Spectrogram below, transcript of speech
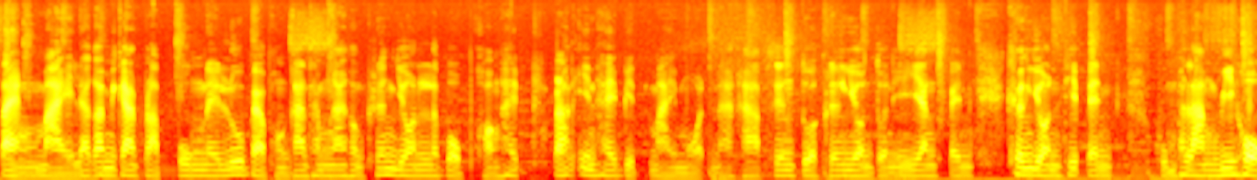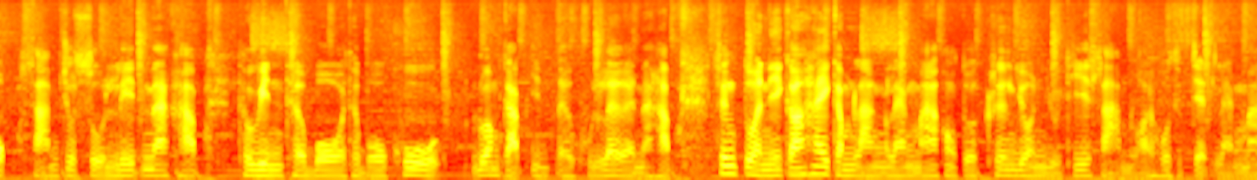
แต่งใหม่ แล้วก็มีการปรับปรุงในรูปแบบของการทำงานของเครื่องยนต์ระบบของ Plug-in Hybrid ใหม่หมดนะครับซึ่งตัวเครื่องยนต์ตัวนี้ยังเป็นเครื่องยนต์ที่เป็นขุมพลัง V6 3.0 ลิตรนะครับทวินเทอร์โบเทอร์โบคู่ร่วมกับ Intercooler นะครับซึ่งตัวนี้ก็ให้กำลังแรงม้าของตัวเครื่องยนต์อยู่ที่ 367 แรงม้า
